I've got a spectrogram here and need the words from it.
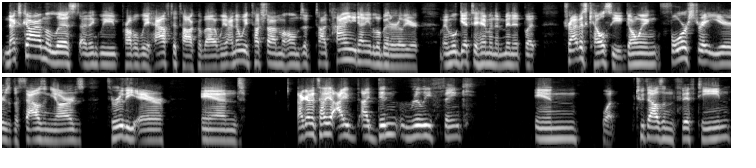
Next guy on the list, I think we probably have to talk about. We I know we touched on Mahomes a, t- a tiny, tiny little bit earlier, and we'll get to him in a minute. But Travis Kelce going four straight years a thousand yards through the air, and I got to tell you, I I didn't really think in 2015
